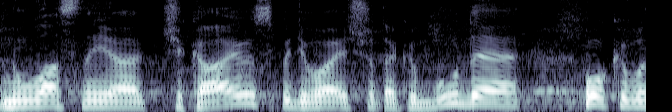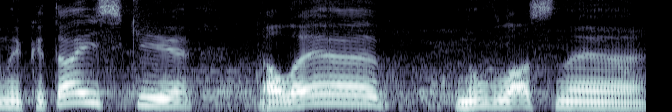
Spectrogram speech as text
Ну, власне, я чекаю, сподіваюся, що так і буде. Поки вони китайські, але ну, власне,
